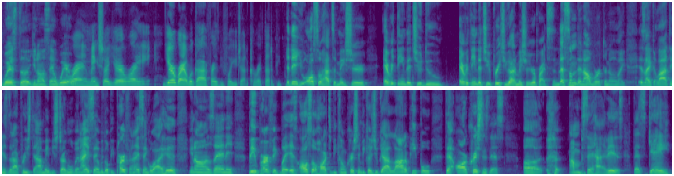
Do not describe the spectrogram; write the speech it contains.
where's the, you know what I'm saying? Where, right. Make sure you're right. You're right with God first before you try to correct other people. and then you also have to make sure everything that you do everything that you preach, you got to make sure you're practicing. That's something that I'm working on. Like it's like a lot of things that I preach that I may be struggling with. And I ain't saying we gonna be perfect. I ain't saying go out here, you know what I'm saying, and be perfect. But it's also hard to become Christian because you got a lot of people that are Christians that's uh I'm gonna say how it is, that's gay.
